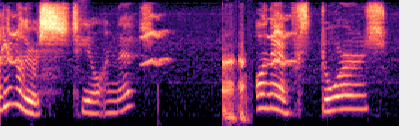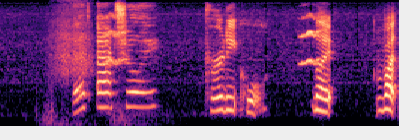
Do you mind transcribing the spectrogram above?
I didn't know there was steel in this. Oh, and they have doors. That's actually pretty cool. But, but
